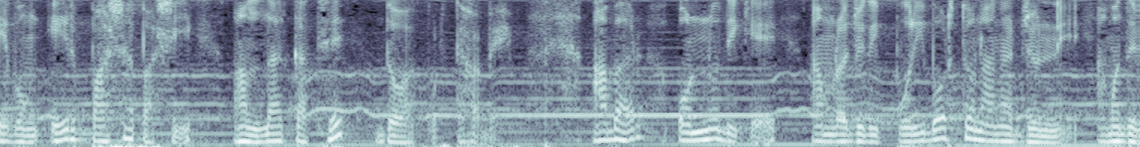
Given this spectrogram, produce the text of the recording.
এবং এর পাশাপাশি আল্লাহর কাছে দোয়া করতে হবে। আবার অন্যদিকে আমরা যদি পরিবর্তন আনার জন্য আমাদের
